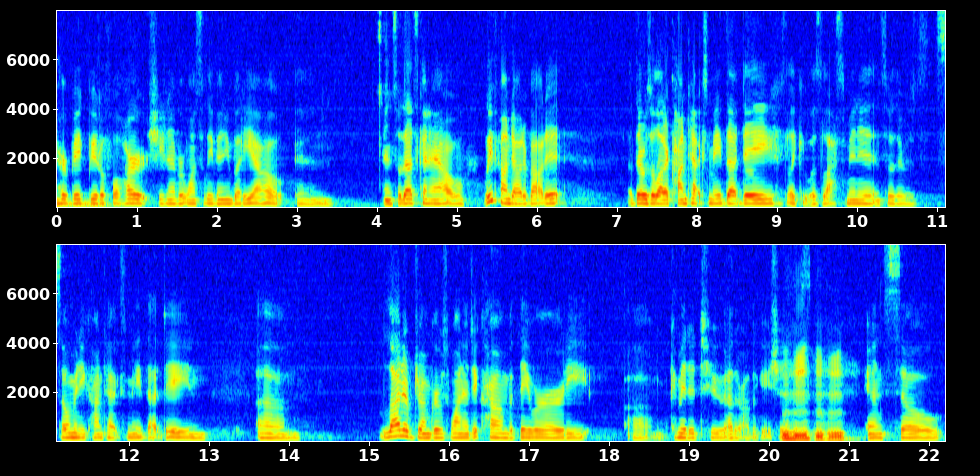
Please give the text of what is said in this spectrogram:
her big beautiful heart. She never wants to leave anybody out, and and so that's kind of how we found out about it. There was a lot of contacts made that day, like it was last minute, and so there was so many contacts made that day, and um, lot of drum groups wanted to come, but they were already um, committed to other obligations, mm-hmm. and so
